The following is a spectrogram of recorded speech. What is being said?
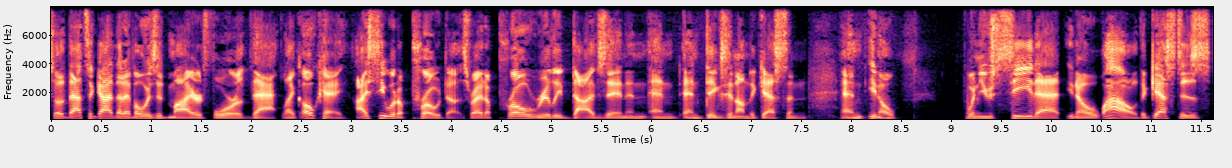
So that's a guy that I've always admired for that. Like, okay, I see what a pro does, right? A pro really dives in and and and digs in on the guests and and you know, when you see that, you know, wow, the guest is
